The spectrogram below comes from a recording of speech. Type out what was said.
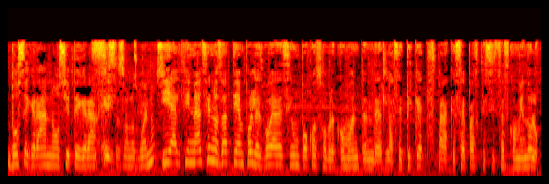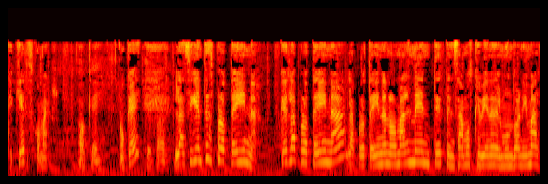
12 granos, 7 granos, Sí. ¿esos son los buenos? Y al final, si nos da tiempo, les voy a decir un poco sobre cómo entender las etiquetas para que sepas que sí estás comiendo lo que quieres comer. Ok. ¿Ok? Qué padre. La siguiente es proteína. ¿Qué es la proteína? La proteína normalmente pensamos que viene del mundo animal,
